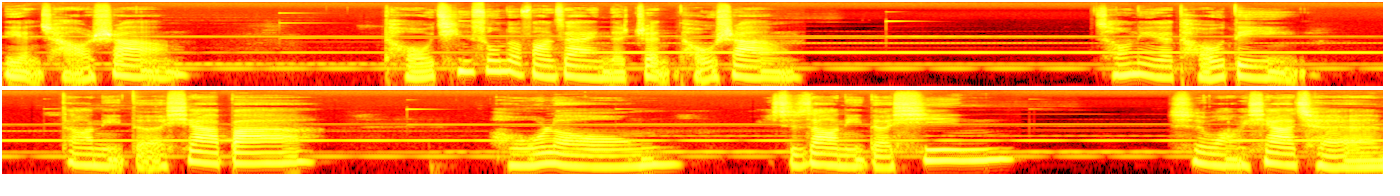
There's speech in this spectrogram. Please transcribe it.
脸朝上，头轻松的放在你的枕头上，从你的头顶到你的下巴、喉咙，一直到你的心。是往下沉，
